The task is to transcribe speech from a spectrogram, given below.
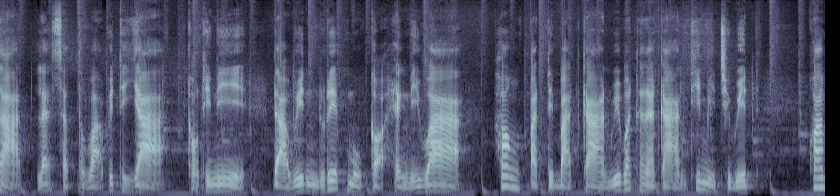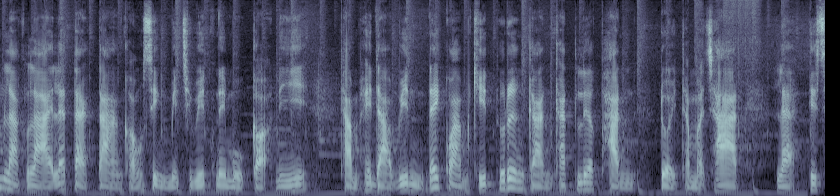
ศาสตร์ และสัตววิทยาของที่นี่ ดาวินเรียกหมู่เกาะแห่งนี้ว่า ห้องปฏิบัติการวิวัฒนาการที่มีชีวิต ความหลากหลายและแตกต่างของสิ่งมีชีวิตในหมู่เกาะนี้ทำให้ดาวินได้ความคิดเรื่องการคัดเลือกพันธุ์ โดยธรรมชาติ และทฤษ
